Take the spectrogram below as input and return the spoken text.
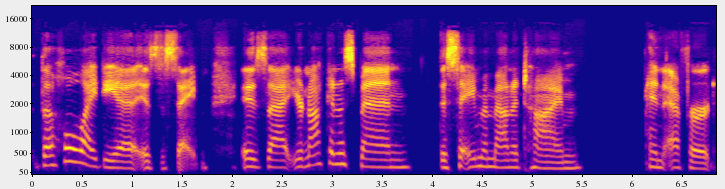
the whole idea is the same, is that you're not going to spend the same amount of time and effort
